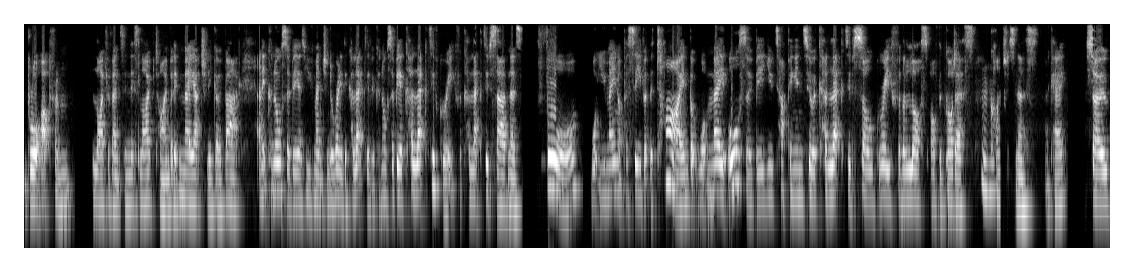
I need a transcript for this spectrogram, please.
brought up from life events in this lifetime, but it may actually go back. And it can also be, as you've mentioned already, the collective. It can also be a collective grief, a collective sadness for what you may not perceive at the time, but what may also be you tapping into a collective soul grief for the loss of the goddess mm-hmm. consciousness. Okay. So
